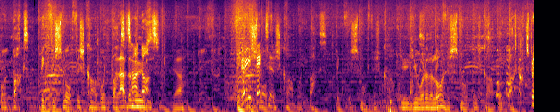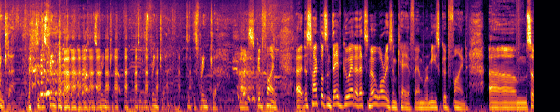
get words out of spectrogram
cardboard box. Big fish, small fish, cardboard box. Love That's the how moves. dance. Yeah. Big Very fish, small effective. fish, cardboard box. Big fish, small fish, cardboard You- box. you water the Big lawn. Fish, small fish, cardboard box. Sprinkler. To the sprinkler. to the sprinkler. To the sprinkler. To the sprinkler. Nice, good find. Uh, Disciples and Dave Guetta, that's no worries in KFM. Rami's good find. Um, so,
